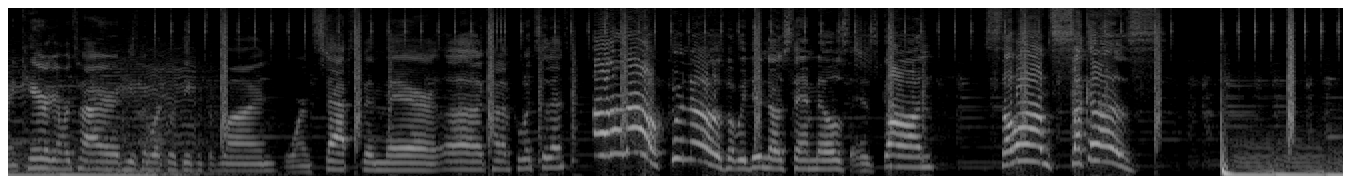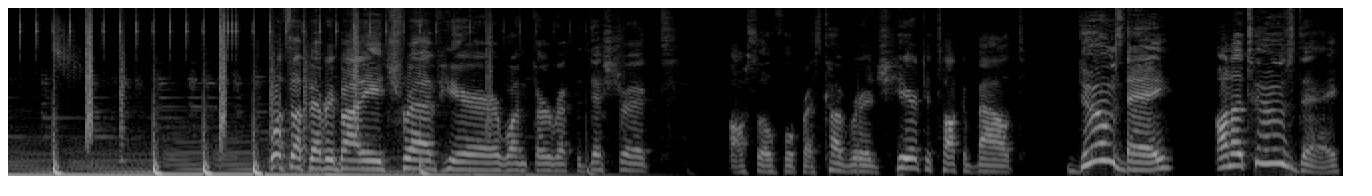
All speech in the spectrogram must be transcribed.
Ryan Kerrigan retired. He's been working with defensive line. Warren Sapp's been there. Uh, kind of coincidence? I don't know. Who knows? But we do know Sam Mills is gone. So long, suckers! What's up, everybody? Trev here, one third ref the district. Also, full press coverage here to talk about Doomsday on a Tuesday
